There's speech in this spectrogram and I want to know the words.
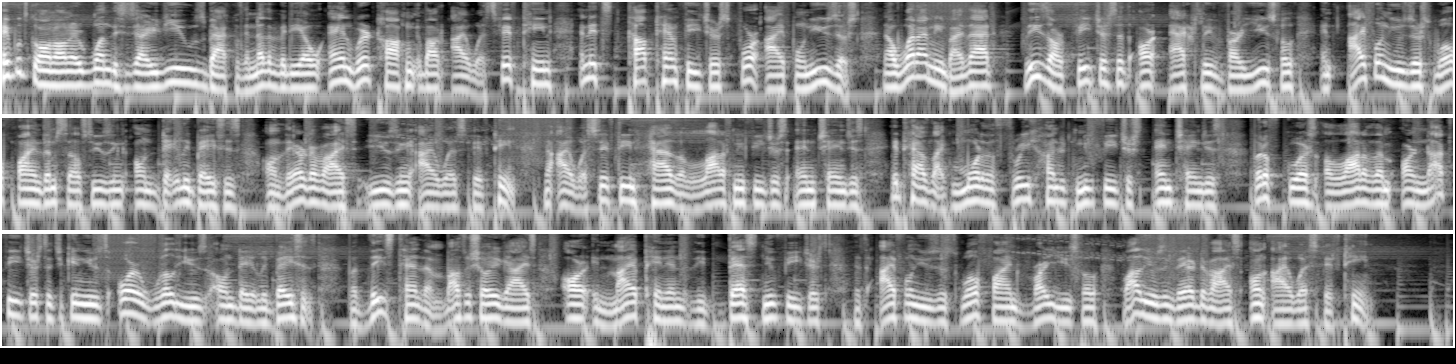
Hey what's going on everyone this is iReviews back with another video and we're talking about iOS 15 and its top 10 features for iPhone users. Now what I mean by that these are features that are actually very useful and iPhone users will find themselves using on daily basis on their device using iOS 15. Now iOS 15 has a lot of new features and changes. It has like more than 300 new features and changes, but of course a lot of them are not features that you can use or will use on daily basis but these 10 that I'm about to show you guys are in my opinion the best new features that iPhone users will find very useful while using their device on iOS 15.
